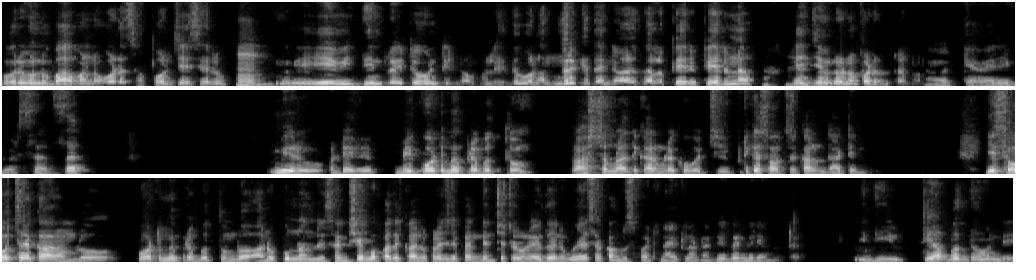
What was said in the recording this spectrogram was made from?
ఒరుగుండు బాబన్న కూడా సపోర్ట్ చేశారు. ఏమి దీంట్లో ఎటువంటి లోపం లేదు. వాళ్ళందరికీ ధన్యవాదాలు. పేరు పేరున నేను రుణపడి ఉంటాను. Okay very good sir. Sir మీరు అంటే మీ కూటమి ప్రభుత్వం రాష్ట్రంలో అధికారంలోకి వచ్చి ఇప్పటికే సంవత్సర కాలం దాటింది. ఈ సంవత్సర కాలంలో కూటమి ప్రభుత్వంలో అనుకున్న సంక్షేమ పథకాలను ప్రజలకు అందించడం లేదు అని వైఎస్ఆర్ కాంగ్రెస్ పార్టీ నాయకులు అన్నారు దీనిపై మీరేమంటారు ఇది ఇట్టి అబద్ధం అండి.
